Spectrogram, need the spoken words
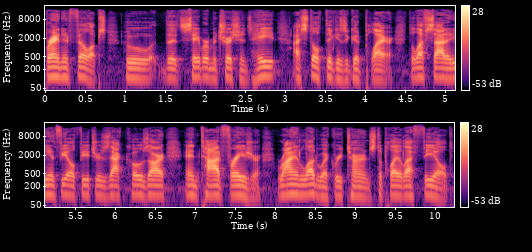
Brandon Phillips, who the sabermetricians hate, I still think is a good player. The left side of the infield features Zach Cozart and Todd Frazier. Ryan Ludwick returns to play left field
